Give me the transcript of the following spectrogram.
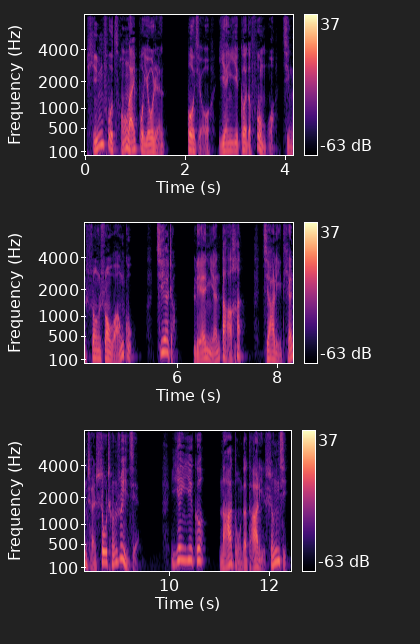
贫富从来不由人，不久，烟一哥的父母竟双双亡故，接着连年大旱，家里田产收成锐减，烟一哥哪懂得打理生计，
